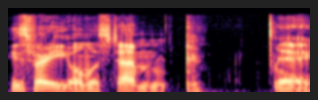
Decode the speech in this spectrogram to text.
his very almost um, uh,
